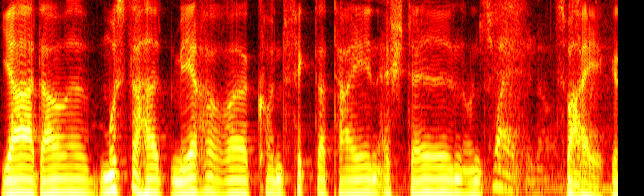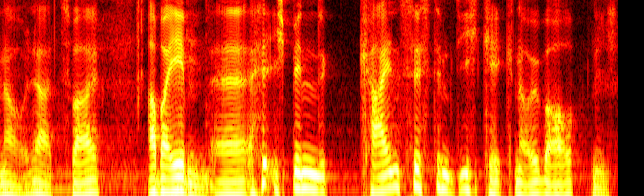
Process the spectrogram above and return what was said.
ja, da musste halt mehrere Config-Dateien erstellen und zwei, genau. Zwei, genau, ja, zwei. Aber eben, äh, ich bin kein Systemd-Gegner, überhaupt nicht.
